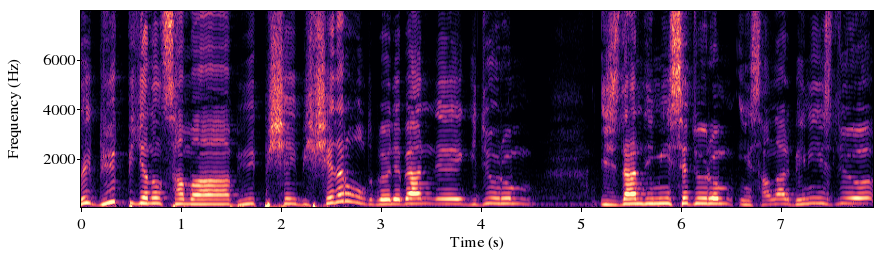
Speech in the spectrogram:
ve büyük bir yanılsama büyük bir şey bir şeyler oldu böyle ben e, gidiyorum izlendiğimi hissediyorum insanlar beni izliyor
